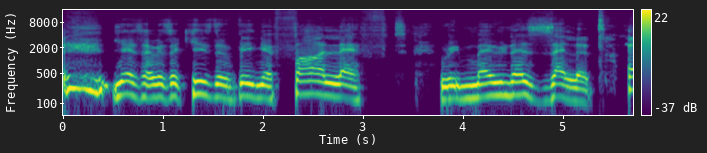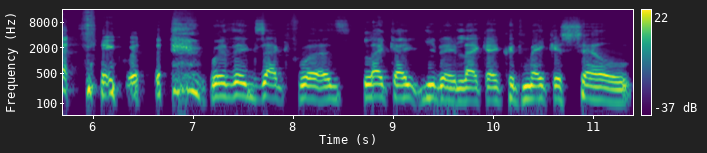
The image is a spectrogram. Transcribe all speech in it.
Yes, I was accused of being a far left Remoaner zealot. I think with with exact words, like I, you know, like I could make a shell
